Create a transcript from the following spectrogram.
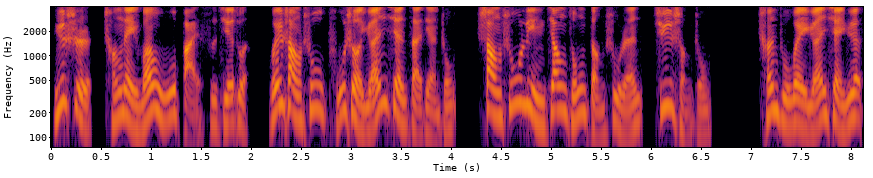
于是城内文武百司皆遁，唯尚书仆射袁宪在殿中。尚书令江总等数人居省中。陈主谓袁宪曰：“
